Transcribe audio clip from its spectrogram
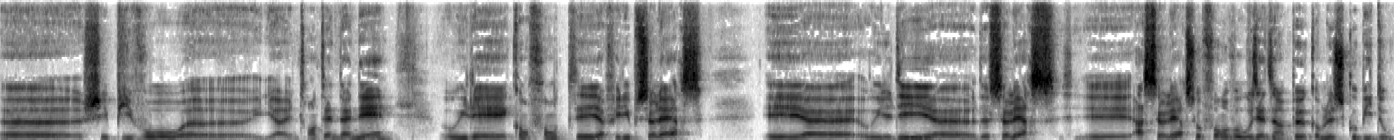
euh, chez Pivot euh, il y a une trentaine d'années où il est confronté à Philippe Solers et euh, où il dit euh, de Solers à Solers, au fond, vous, vous êtes un peu comme le Scooby-Doo,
